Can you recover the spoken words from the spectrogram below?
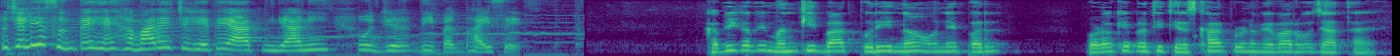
तो चलिए सुनते हैं हमारे चहेते आत्मज्ञानी पूज्य दीपक भाई से। कभी कभी मन की बात पूरी न होने पर बड़ों के प्रति तिरस्कार पूर्ण व्यवहार हो जाता है।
